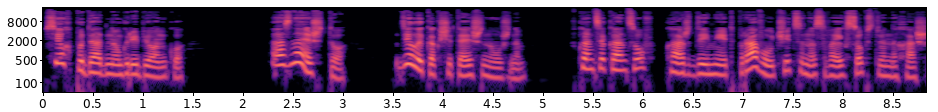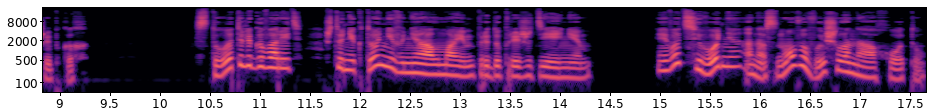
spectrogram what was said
Всех под одну гребенку. А знаешь что? Делай, как считаешь нужным. В конце концов, каждый имеет право учиться на своих собственных ошибках. Стоит ли говорить, что никто не внял моим предупреждением? И вот сегодня она снова вышла на охоту.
